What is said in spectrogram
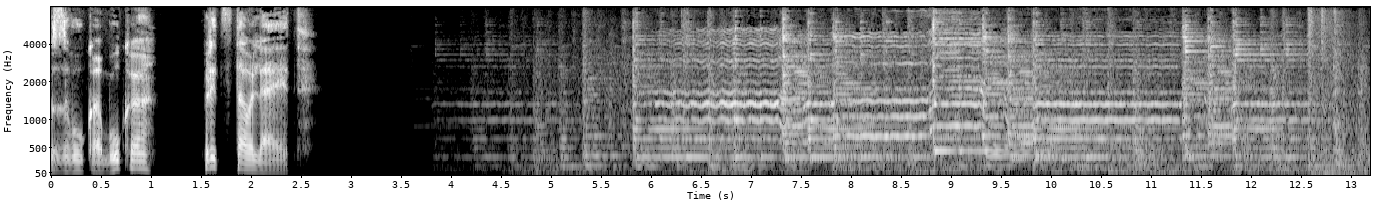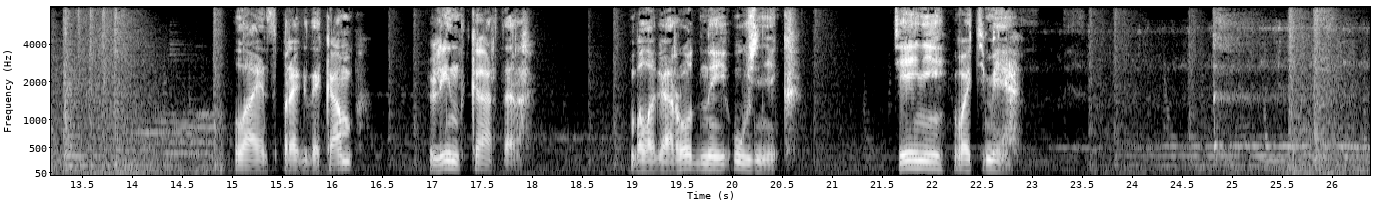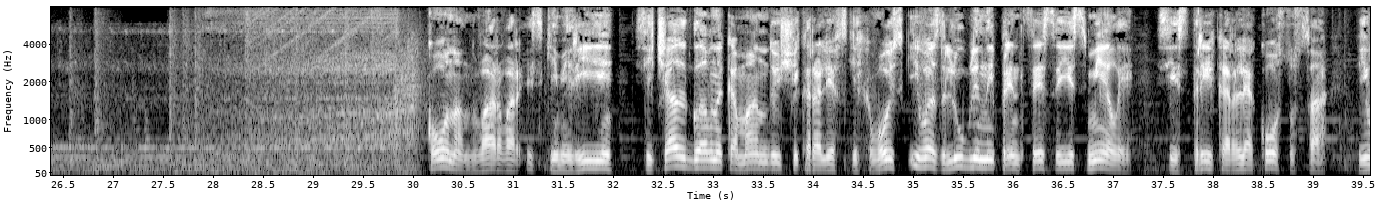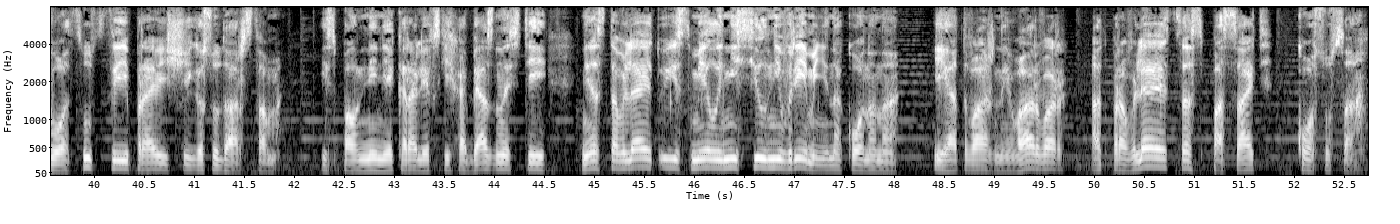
Звука-бука представляет. Лайнс Прэк де Камп, Линд Картер. Благородный узник. Тени во тьме. Конан, варвар из Кемерии, сейчас главнокомандующий королевских войск и возлюбленный принцессы Есмелы, сестры короля Косуса, в его отсутствии правящей государством. Исполнение королевских обязанностей не оставляет у Есмелы ни сил, ни времени на Конана, и отважный варвар отправляется спасать Косуса.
